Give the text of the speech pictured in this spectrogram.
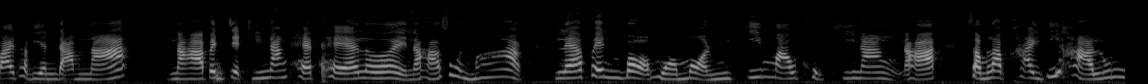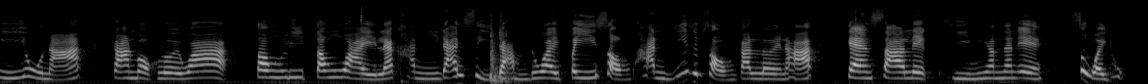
ป้ายทะเบียนดำนะ นะคะเป็นเจ็ดที่นั่งแท้ๆเลยนะคะ สวยมาก และเป็นเบาะหัวหมอนมิกกี้เมาส์ทุกที่นั่งนะคะสำหรับใครที่หารุ่นนี้อยู่นะ การบอกเลยว่าต้องรีบต้องไวและคันนี้ได้สีดำด้วยปี 2022 กันเลยนะคะ แกนซาเล็กพรีเมียมนั่นเอง สวยทุก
